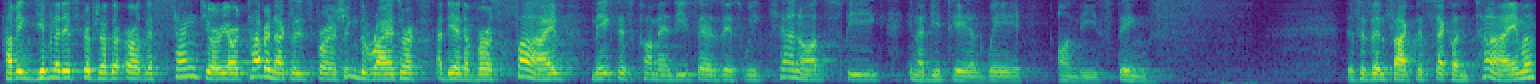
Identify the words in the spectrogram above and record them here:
having given a description of the earth, the sanctuary or tabernacle is furnishing, the writer at the end of verse 5 makes this comment. He says this We cannot speak in a detailed way on these things. This is, in fact, the second time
